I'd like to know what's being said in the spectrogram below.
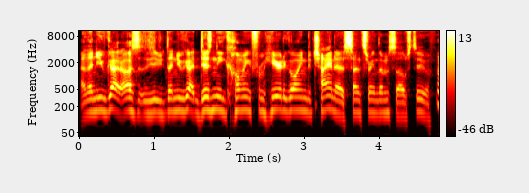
And then you've got us. Then you've got Disney coming from here to going to China, censoring themselves too.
